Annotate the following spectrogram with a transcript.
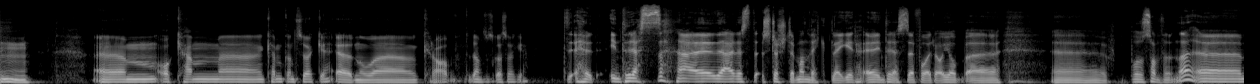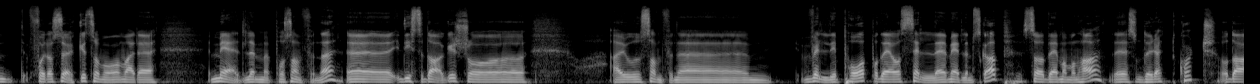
Mm. Um, og hvem, eh, hvem kan søke? Er det noe krav til dem som skal søke? Interesse er det er det største man vektlegger. eh, Interesse for å jobbe eh, på Samfunnet. For å søke så må man være medlem på Samfunnet. I disse dager så er jo Samfunnet veldig på på det å selge medlemskap, så det må man ha. Det er det rødt kort, og da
